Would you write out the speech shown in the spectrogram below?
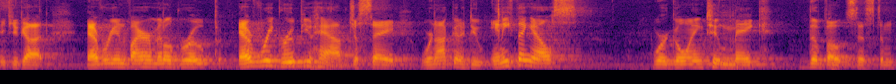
If you got every environmental group, every group you have, just say, we're not going to do anything else. We're going to make the vote system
